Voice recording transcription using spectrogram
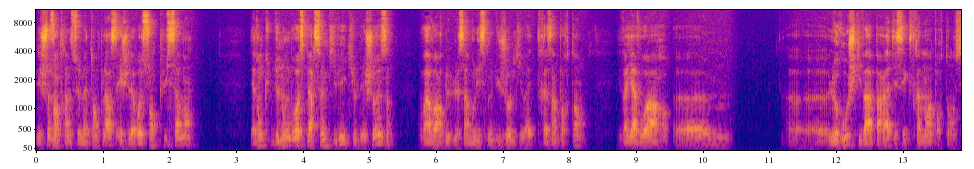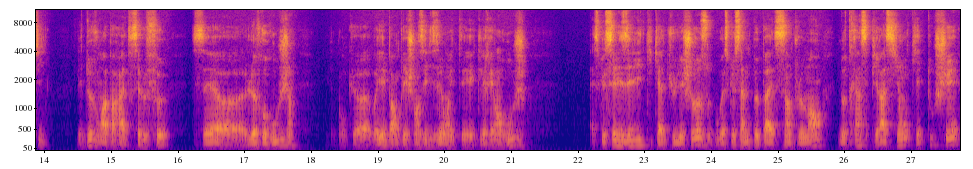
les choses en train de se mettre en place et je les ressens puissamment. Il y a donc de nombreuses personnes qui véhiculent des choses. On va avoir le symbolisme du jaune qui va être très important. Il va y avoir euh, le rouge qui va apparaître, et c'est extrêmement important aussi. Les deux vont apparaître, c'est le feu, c'est euh, l'œuvre rouge. Donc, euh, vous voyez, par exemple, les Champs-Élysées ont été éclairés en rouge. Est-ce que c'est les élites qui calculent les choses, ou est-ce que ça ne peut pas être simplement notre inspiration qui est touchée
